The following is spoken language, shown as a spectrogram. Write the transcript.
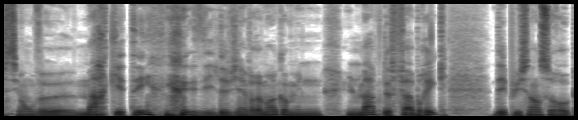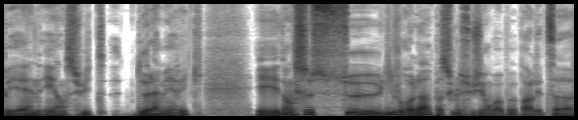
si on veut, euh, marketé, il devient vraiment comme une, marque de fabrique des puissances européennes et ensuite de l'Amérique. Et donc ce, livre-là, parce que le sujet, on va pas parler de ça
